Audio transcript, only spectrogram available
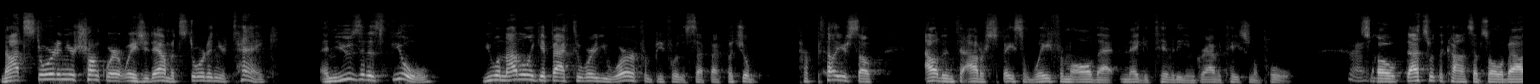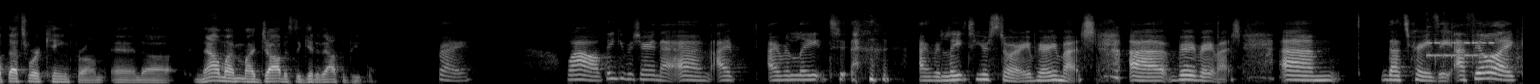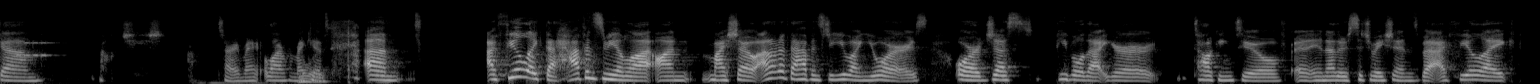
not store it in your trunk where it weighs you down, but store it in your tank and use it as fuel, you will not only get back to where you were from before the setback, but you'll propel yourself out into outer space away from all that negativity and gravitational pull. Right. So that's what the concept's all about. That's where it came from. And uh, now my, my job is to get it out to people. Right. Wow. Thank you for sharing that. Um, I, I relate to, I relate to your story very much. Uh, very, very much. Um, that's crazy. I feel like, um, oh geez, sorry, my alarm for my no kids. Um, I feel like that happens to me a lot on my show. I don't know if that happens to you on yours or just people that you're talking to in other situations, but I feel like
